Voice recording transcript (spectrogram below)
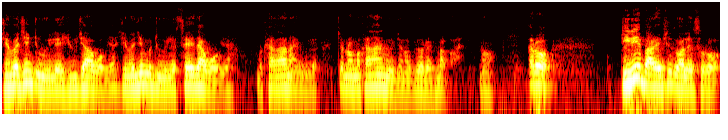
ရင်ပတ်ချင်းတူကြီးလဲယူကြပါဗျာရင်ပတ်ချင်းမတူကြီးလဲဆဲကြပါဗျာမခံစားနိုင်ဘူးလေကျွန်တော်မခံစားနိုင်ဘူးကျွန်တော်ပြောတယ်မှတ်ပါတယ်နော်အဲ့တော့ဒီနေ့ဘာတွေဖြစ်သွားလဲဆိုတော့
